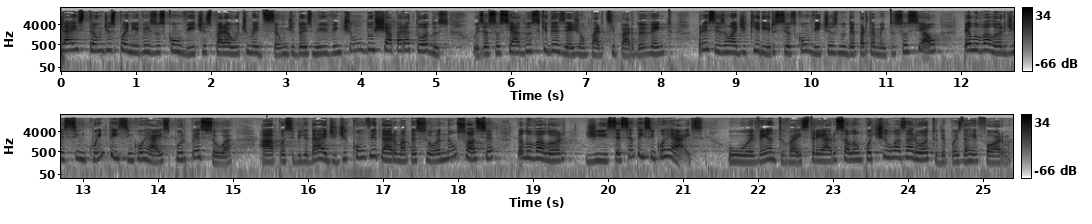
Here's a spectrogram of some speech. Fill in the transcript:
já estão disponíveis os convites para a última edição de 2021 do Chá para Todos. Os associados que desejam participar do evento precisam adquirir seus convites no Departamento Social pelo valor de 55 reais por pessoa. Há a possibilidade de convidar uma pessoa não sócia pelo valor de 65 reais. O evento vai estrear o Salão Poti Lazarotto depois da reforma.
